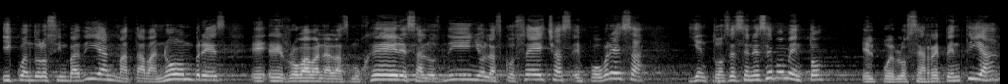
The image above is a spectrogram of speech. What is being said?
Y cuando los invadían, mataban hombres, eh, eh, robaban a las mujeres, a los niños, las cosechas, en pobreza. Y entonces en ese momento el pueblo se arrepentía,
